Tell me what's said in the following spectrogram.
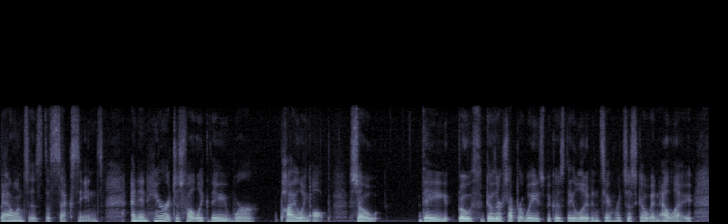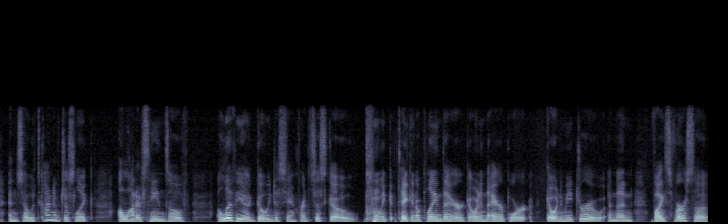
balances the sex scenes. And in here, it just felt like they were piling up. So they both go their separate ways because they live in San Francisco and LA. And so it's kind of just like a lot of scenes of Olivia going to San Francisco, like taking a plane there, going in the airport, going to meet Drew, and then vice versa.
